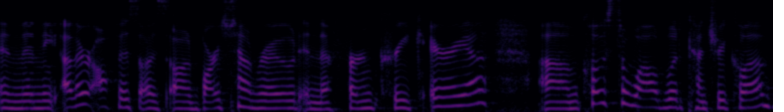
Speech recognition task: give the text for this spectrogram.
and then the other office is on Bardstown Road in the Fern Creek area, um, close to Wildwood Country Club.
